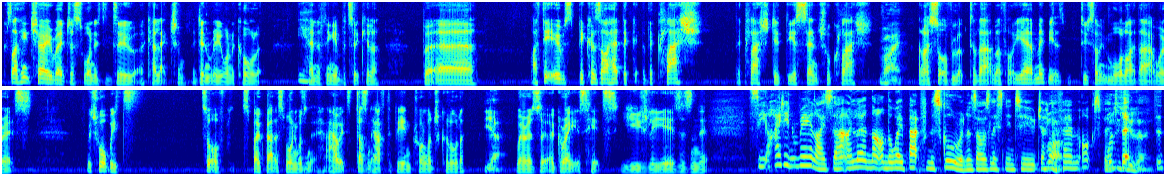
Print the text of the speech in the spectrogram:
because I think Cherry Red just wanted to do a collection. They didn't really want to call it Yeah. anything in particular, but uh, I think it was because I had the the Clash. The Clash did the Essential Clash, Right. and I sort of looked to that and I thought, yeah, maybe it's do something more like that, where it's, which what we s- sort of spoke about this morning wasn't it? How it doesn't have to be in chronological order, Yeah. whereas a, a greatest hits usually is, isn't it? See, I didn't realise that. I learned that on the way back from the school run as I was listening to Jack What? FM Oxford. What did that, you learn? That,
